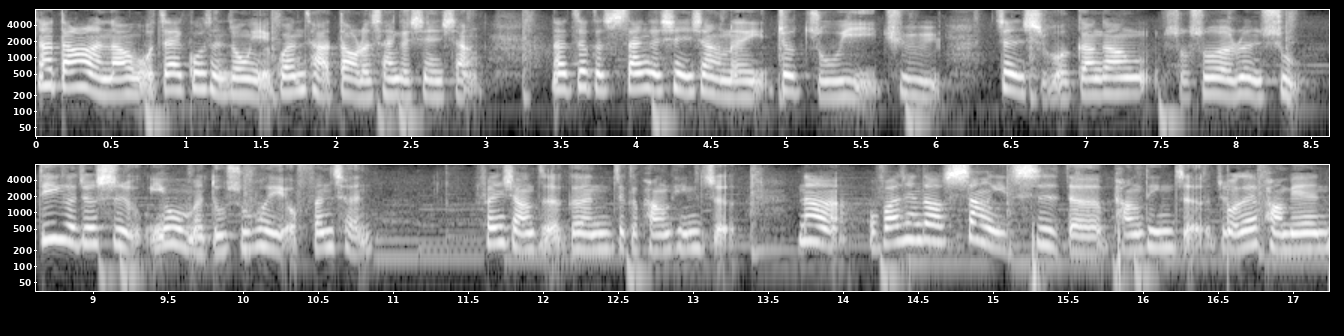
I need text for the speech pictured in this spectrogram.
那当然啦，我在过程中也观察到了三个现象，那这个三个现象呢，就足以去。证实我刚刚所说的论述。第一个就是因为我们读书会有分成分享者跟这个旁听者。那我发现到上一次的旁听者，就我在旁边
